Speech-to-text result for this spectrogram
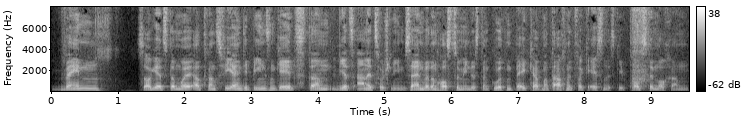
wenn, sage ich jetzt einmal, ein Transfer in die Binsen geht, dann wird es auch nicht so schlimm sein, weil dann hast du zumindest einen guten Backup. Man darf nicht vergessen, es gibt trotzdem noch einen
